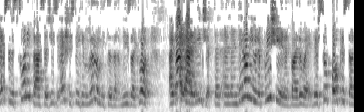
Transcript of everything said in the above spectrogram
Exodus 20 passage, he's actually speaking literally to them. He's like, look, I got you out of Egypt. And, and, and they don't even appreciate it, by the way. They're so focused on,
